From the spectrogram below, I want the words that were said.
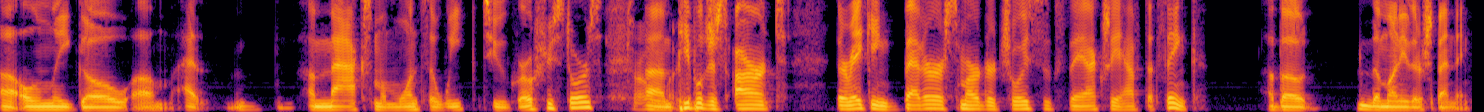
uh, only go um, at a maximum once a week to grocery stores. Um. Um, people just aren't. They're making better, smarter choices. They actually have to think about the money they're spending.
